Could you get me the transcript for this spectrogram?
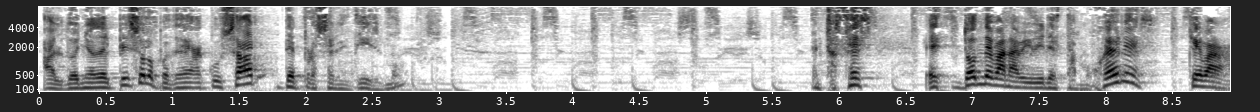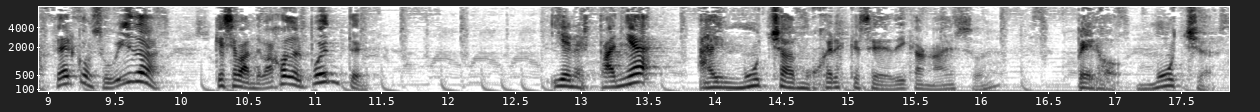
al dueño del piso, lo pueden acusar de proselitismo. Entonces, eh, ¿dónde van a vivir estas mujeres? ¿Qué van a hacer con su vida? ¿Que se van debajo del puente? Y en España hay muchas mujeres que se dedican a eso, ¿eh? Pero muchas.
